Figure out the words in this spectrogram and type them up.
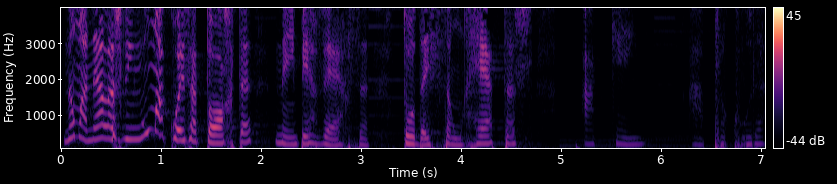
não há nelas nenhuma coisa torta nem perversa. Todas são retas a quem a procura.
